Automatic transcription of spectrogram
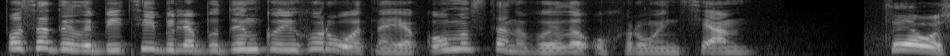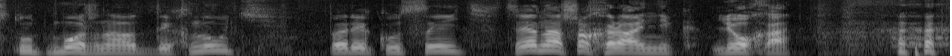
Посадили бійці біля будинку і город, на якому встановили охоронця. Це ось тут можна віддихнути, перекусити. Це наш охранник Льоха.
